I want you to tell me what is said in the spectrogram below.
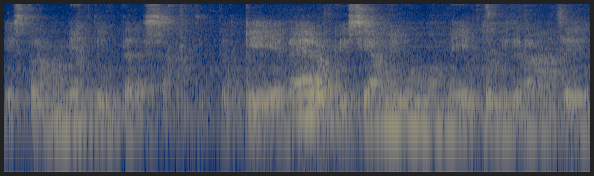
estremamente interessanti, perché è vero che siamo in un momento di grande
